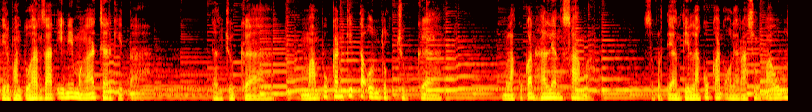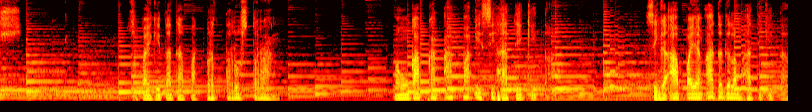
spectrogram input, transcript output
firman Tuhan saat ini mengajar kita dan juga memampukan kita untuk juga melakukan hal yang sama seperti yang dilakukan oleh Rasul Paulus supaya kita dapat berterus terang mengungkapkan apa isi hati kita sehingga apa yang ada dalam hati kita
